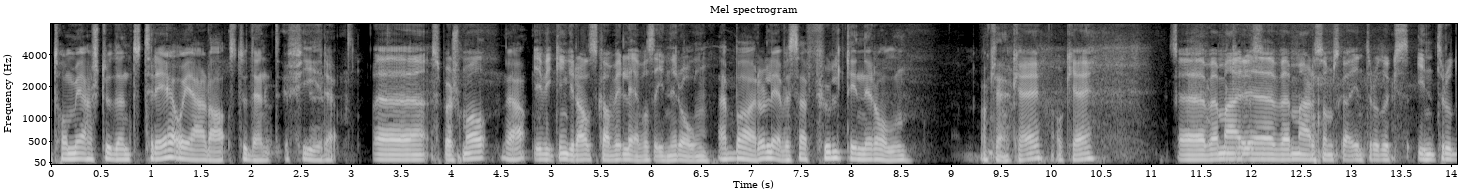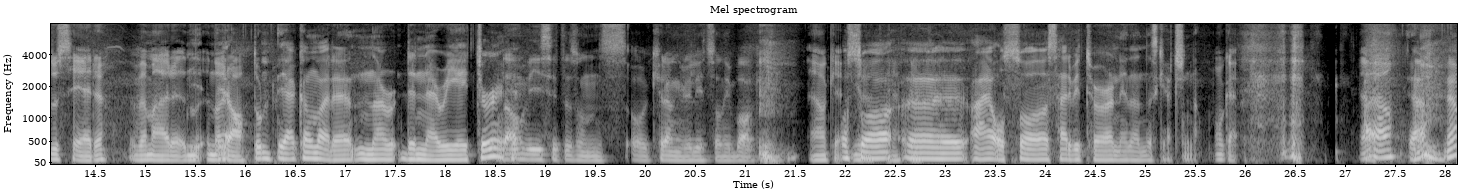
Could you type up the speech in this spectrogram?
Tommy er student 3, og jeg er da student 4. Uh, spørsmål. Ja, I hvilken grad skal vi leve oss inn i rollen? det er bare å leve seg fullt inn i rollen. Ok. Ok, ok. Eh, hvem, er, eh, hvem er det som skal introdus introdusere? Hvem er narratoren? Jeg kan være nar the narrator, Da må vi sitte sånn og krangle litt sånn i bakgrunnen. Ja, okay. og så ja. eh, er jeg også servitøren i denne sketsjen. Okay. Ja, ja. Ja. Ja.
